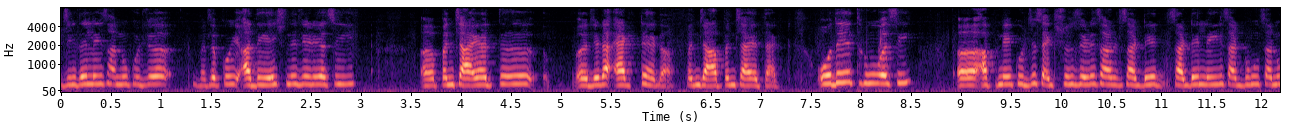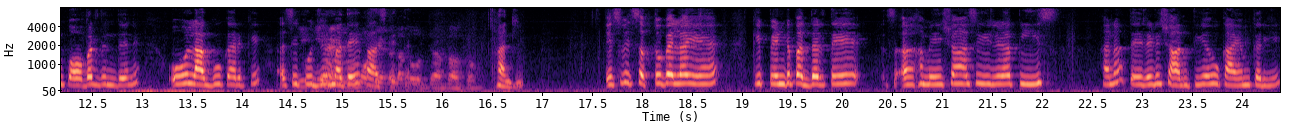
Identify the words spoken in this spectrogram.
ਜਿਹਦੇ ਲਈ ਸਾਨੂੰ ਕੁਝ ਮਤਲਬ ਕੋਈ ਆਦੇਸ਼ ਨੇ ਜਿਹੜੇ ਅਸੀਂ ਪੰਚਾਇਤ ਜਿਹੜਾ ਐਕਟ ਹੈਗਾ ਪੰਜਾਬ ਪੰਚਾਇਤ ਐਕਟ ਉਹਦੇ ਥਰੂ ਅਸੀਂ ਆਪਣੇ ਕੁਝ ਸੈਕਸ਼ਨਸ ਜਿਹੜੇ ਸਾਡੇ ਸਾਡੇ ਲਈ ਸਾਨੂੰ ਸਾਨੂੰ ਪਾਵਰ ਦਿੰਦੇ ਨੇ ਉਹ ਲਾਗੂ ਕਰਕੇ ਅਸੀਂ ਕੁਝ ਮਤੇ ਪਾਸ ਕੀਤੇ ਹਾਂਜੀ। ਇਸ ਵਿੱਚ ਸਭ ਤੋਂ ਪਹਿਲਾਂ ਇਹ ਹੈ ਕਿ ਪਿੰਡ ਪੱਧਰ ਤੇ ਹਮੇਸ਼ਾ ਅਸੀਂ ਜਿਹੜਾ ਪੀਸ ਹਨਾ ਤੇ ਜਿਹੜੀ ਸ਼ਾਂਤੀ ਹੈ ਉਹ ਕਾਇਮ ਕਰੀਏ।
